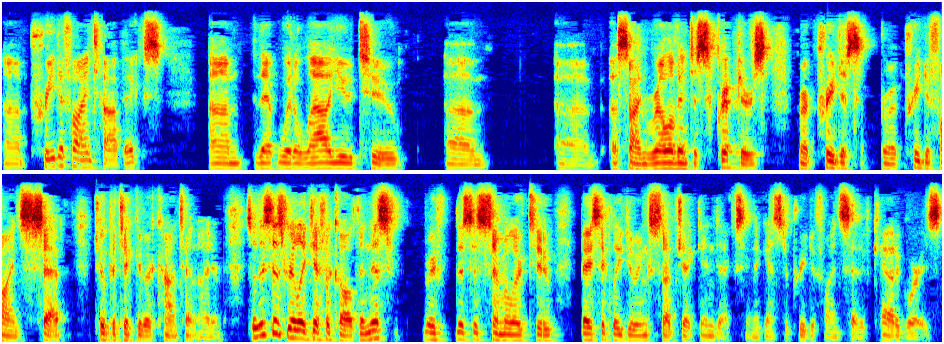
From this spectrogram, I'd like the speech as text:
uh, predefined topics um, that would allow you to um, uh, assign relevant descriptors from a, from a, predefined set to a particular content item. So this is really difficult, and this this is similar to basically doing subject indexing against a predefined set of categories.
